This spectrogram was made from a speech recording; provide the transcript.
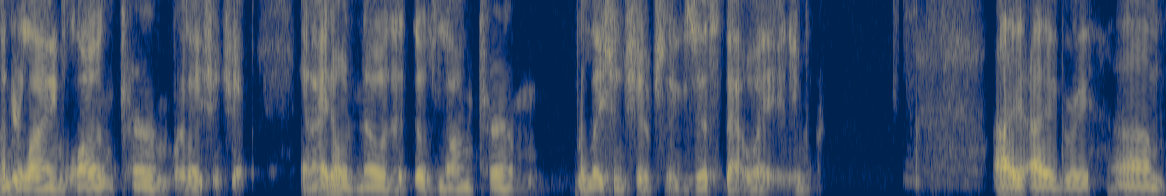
underlying long term relationship. And I don't know that those long term relationships exist that way anymore. I, I agree. Um,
